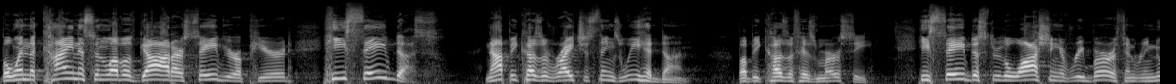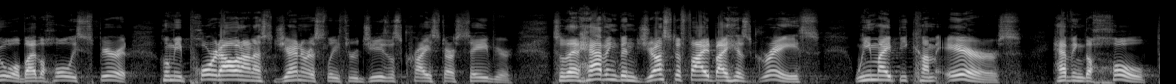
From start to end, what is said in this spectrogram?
But when the kindness and love of God, our Savior, appeared, He saved us, not because of righteous things we had done, but because of His mercy. He saved us through the washing of rebirth and renewal by the Holy Spirit, whom He poured out on us generously through Jesus Christ our Savior, so that having been justified by His grace, we might become heirs, having the hope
